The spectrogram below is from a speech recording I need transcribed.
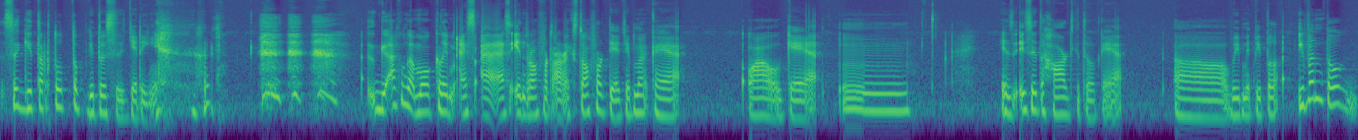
segi tertutup gitu sih jadinya aku nggak mau klaim as as introvert or extrovert ya cuma kayak wow kayak hmm, is is it hard gitu kayak uh, we meet people even tuh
